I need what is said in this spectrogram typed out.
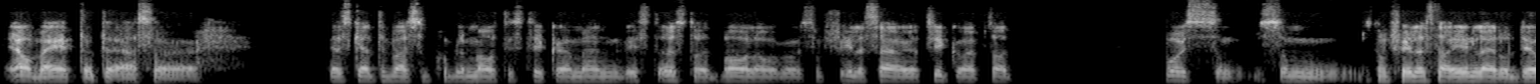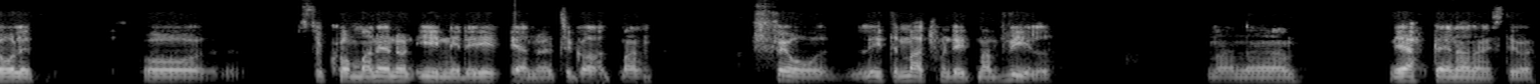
Jag vet inte, alltså. Det ska inte vara så problematiskt tycker jag, men visst Öster är ett bra lag och som Fille säger, jag tycker efter att boys som, som, som Fille säger inleder dåligt och så kommer man ändå in i det igen och jag tycker att man får lite matchen dit man vill. Men uh, ja, det är en annan historia.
